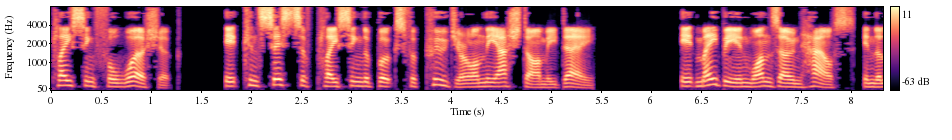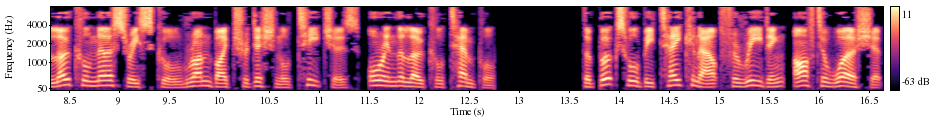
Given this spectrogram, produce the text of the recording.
placing for worship. It consists of placing the books for puja on the Ashtami day. It may be in one's own house, in the local nursery school run by traditional teachers, or in the local temple. The books will be taken out for reading, after worship,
